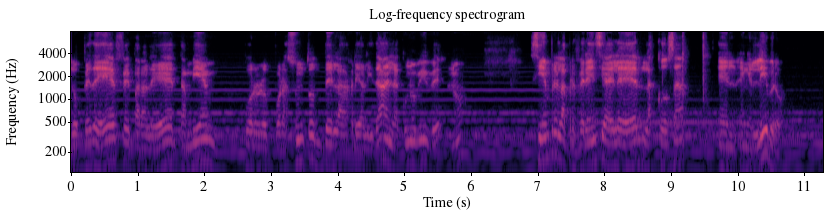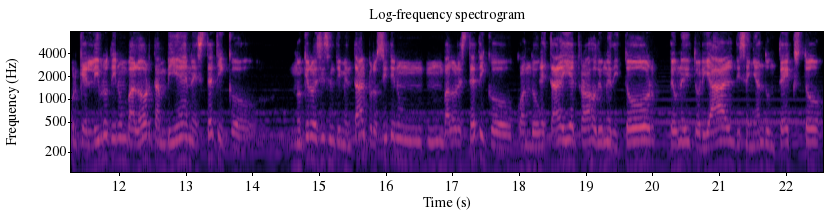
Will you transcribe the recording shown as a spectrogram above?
los PDF para leer también por, por asuntos de la realidad en la que uno vive, ¿no? Siempre la preferencia es leer las cosas en, en el libro, porque el libro tiene un valor también estético, no quiero decir sentimental, pero sí tiene un, valor estético cuando está ahí el trabajo de un editor, de un editorial, diseñando un texto.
